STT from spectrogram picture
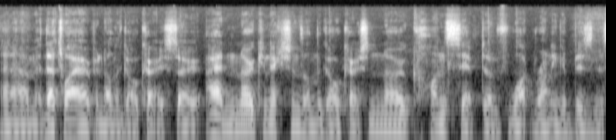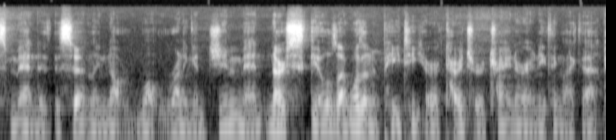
Um, that's why I opened on the Gold Coast. So I had no connections on the Gold Coast, no concept of what running a business meant. It's certainly not what running a gym meant. No skills. I wasn't a PT or a coach or a trainer or anything like that.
